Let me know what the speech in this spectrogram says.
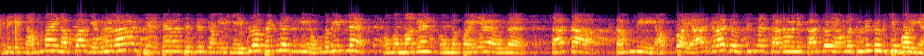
இன்னைக்கு எங்க அம்மா எங்க அப்பாவுக்கு எவ்வளவுலாம் சே- சேவை செஞ்சிருக்காங்க. இன்னைக்கு இவ்வளவு பெண்கள் இருக்கீங்க? உங்க வீட்டுல உங்க மகன் உங்க பையன் உங்க தாத்தா தம்பி அப்பா யாருக்காச்சும் ஒரு சின்ன தலைவலி காத்தோ எவ்வளவு துடி துடிச்சு போறீங்க?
